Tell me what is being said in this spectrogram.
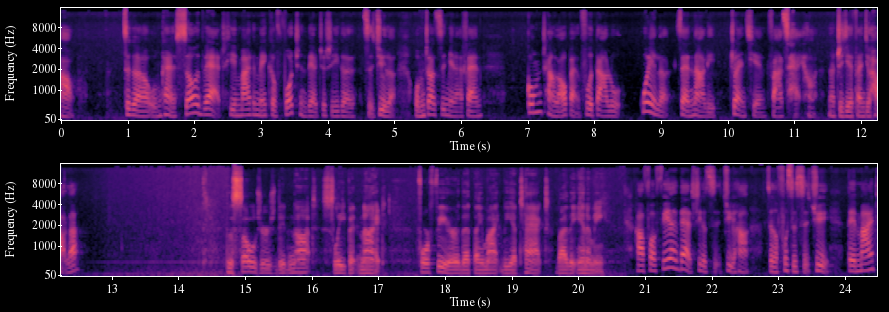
好，这个我们看 so that he might make a fortune there，这是一个子句了。我们照字面来翻，工厂老板赴大陆，为了在那里赚钱发财哈，那直接翻就好了。 The soldiers did not sleep at night for fear that they might be attacked by the enemy. 好，for fear that 是一个子句哈，这个副词子句，they might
